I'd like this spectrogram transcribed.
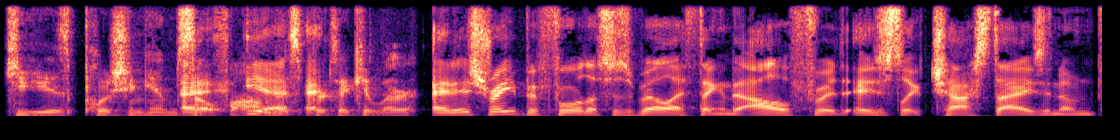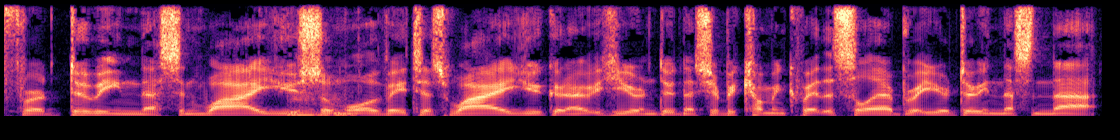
he is pushing himself Uh, on yeah, this uh, particular. And it's right before this as well, I think, that Alfred is like chastising him for doing this and why are you so motivated? Why are you going out here and doing this? You're becoming quite the celebrity, you're doing this and that.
